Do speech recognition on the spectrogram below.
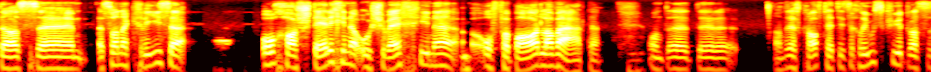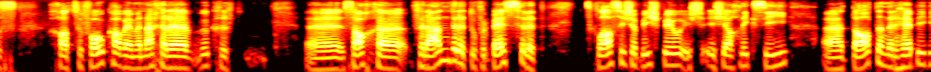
dass äh, so eine Krise auch Stärken und Schwächen offenbar werden Und äh, der Andreas Kraft hat jetzt ein bisschen ausgeführt, was es kann zur Folge haben, wenn man nachher äh, wirklich äh, Sachen verändert und verbessert. Das klassische Beispiel ist ja ein bisschen äh, Datenerhebung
